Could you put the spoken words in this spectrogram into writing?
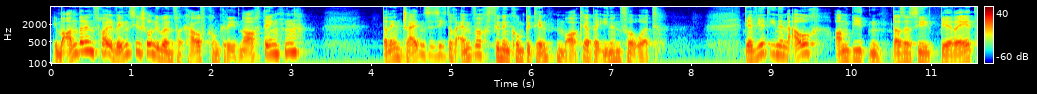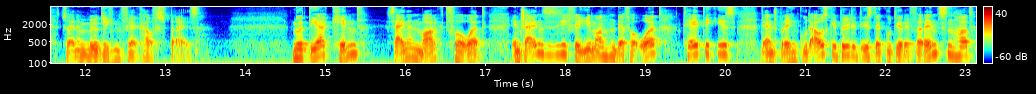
Im anderen Fall, wenn Sie schon über den Verkauf konkret nachdenken, dann entscheiden Sie sich doch einfach für einen kompetenten Makler bei Ihnen vor Ort. Der wird Ihnen auch anbieten, dass er Sie berät zu einem möglichen Verkaufspreis. Nur der kennt seinen Markt vor Ort. Entscheiden Sie sich für jemanden, der vor Ort tätig ist, der entsprechend gut ausgebildet ist, der gute Referenzen hat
